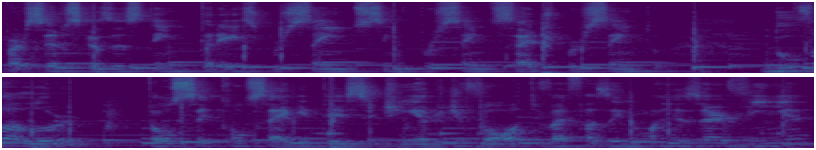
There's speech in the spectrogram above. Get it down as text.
parceiros que às vezes tem 3%, 5%, 7% do valor, então você consegue ter esse dinheiro de volta e vai fazendo uma reservinha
